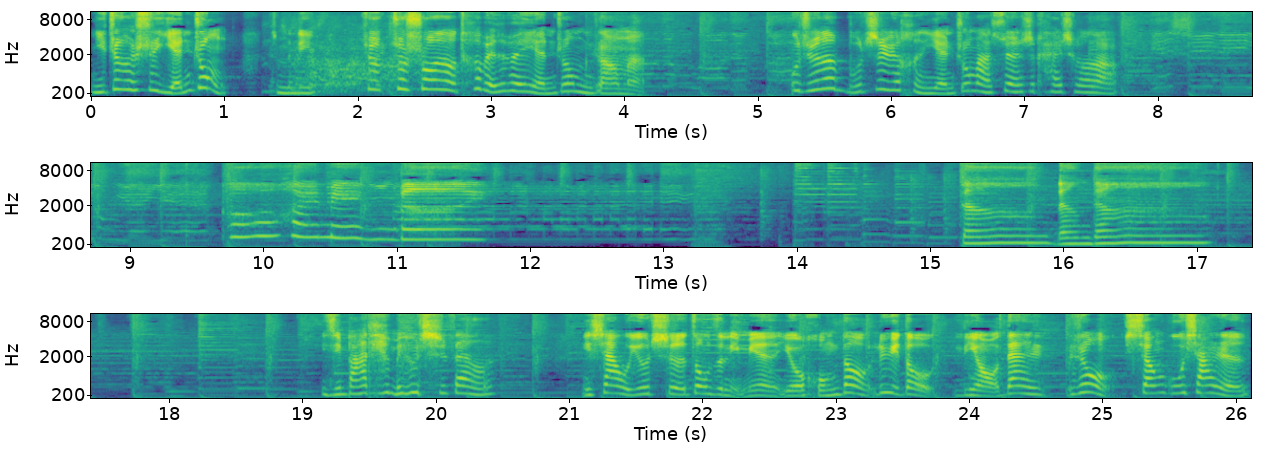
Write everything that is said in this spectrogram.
你这个是严重怎么的？就就说的特别特别严重，你知道吗？我觉得不至于很严重吧，虽然是开车了。不会明白。当当当。已经八天没有吃饭了，你下午又吃了粽子，里面有红豆、绿豆、鸟蛋肉、香菇、虾仁。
